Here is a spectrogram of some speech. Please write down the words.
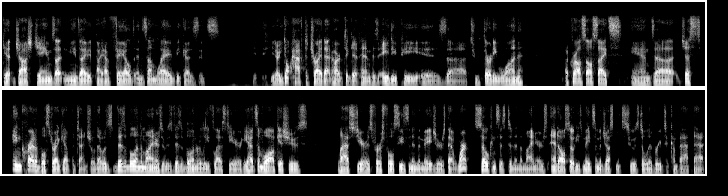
get Josh James that means I I have failed in some way because it's you know you don't have to try that hard to get him. His ADP is uh, 231 across all sites and uh, just incredible strikeout potential that was visible in the minors. It was visible in relief last year. He had some walk issues last year, his first full season in the majors that weren't so consistent in the minors. And also, he's made some adjustments to his delivery to combat that.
